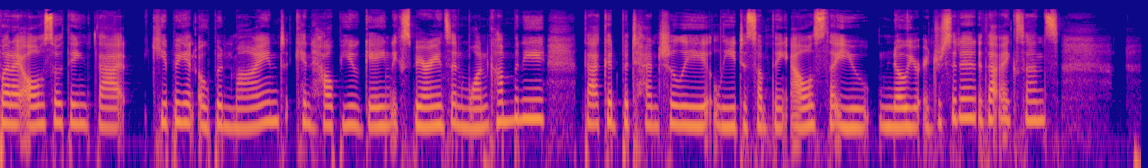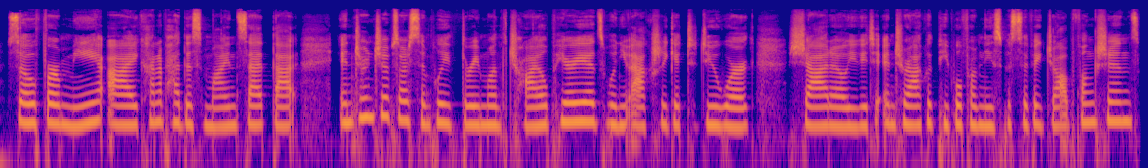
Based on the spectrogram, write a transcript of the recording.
But I also think that keeping an open mind can help you gain experience in one company that could potentially lead to something else that you know you're interested in, if that makes sense. So for me, I kind of had this mindset that internships are simply three month trial periods when you actually get to do work, shadow, you get to interact with people from these specific job functions.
